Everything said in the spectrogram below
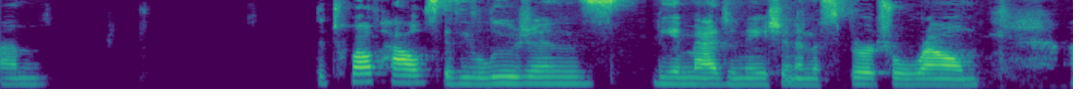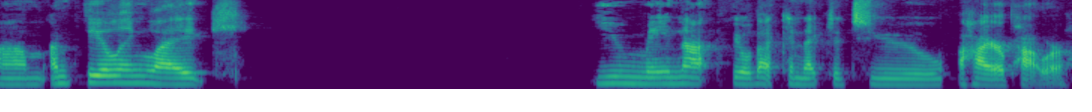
Um, the 12th house is illusions, the imagination and the spiritual realm. Um, I'm feeling like you may not feel that connected to a higher power.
